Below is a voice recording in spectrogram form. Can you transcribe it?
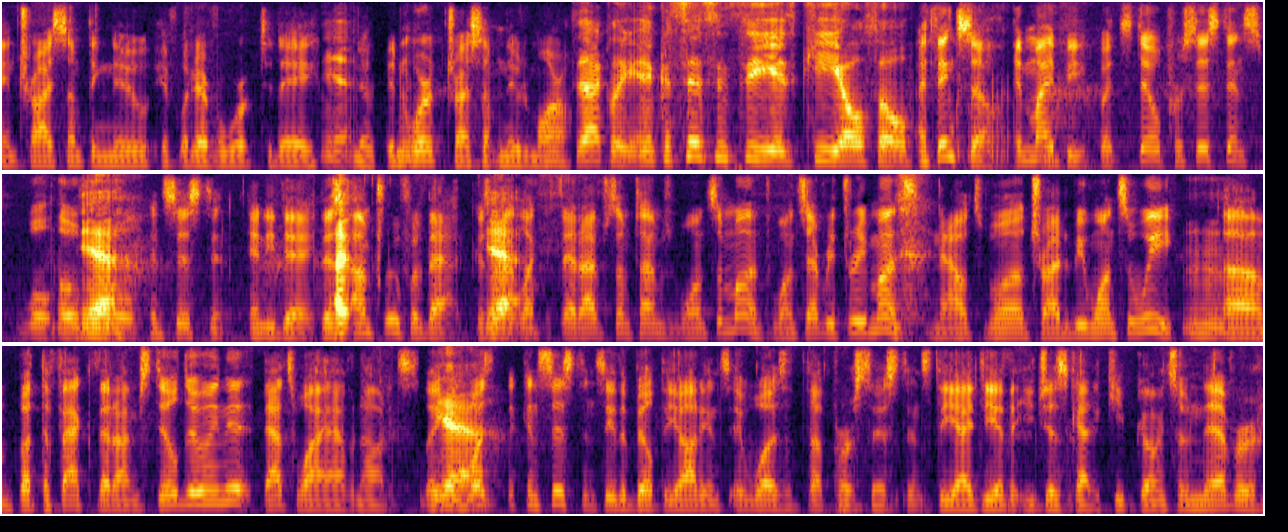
and try something new. If whatever worked today Yeah. you know, didn't work, try something new tomorrow. Exactly. And consistency is key also. I think so. It might be, but still, persistence will overrule Yeah. consistent any day. This, I- am proof of that because, Yeah. like I said, I've sometimes once a month, once every three months. Now it's well, try to be once a week. Mm-hmm. Um, but the fact that I'm still doing it, that's why I have an audience. Like Yeah. it wasn't the consistency that built the audience; it was the persistence, the idea that you just got to keep going. So never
